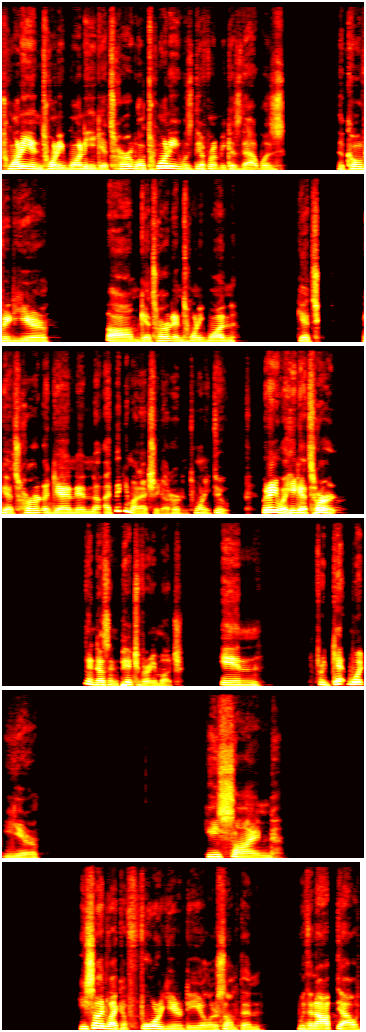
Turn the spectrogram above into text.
20 and 21, he gets hurt. Well, 20 was different because that was the COVID year. Um, gets hurt in 21, gets gets hurt again, and I think he might actually got hurt in 22. But anyway, he gets hurt and doesn't pitch very much. In forget what year he signed he signed like a four year deal or something with an opt out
